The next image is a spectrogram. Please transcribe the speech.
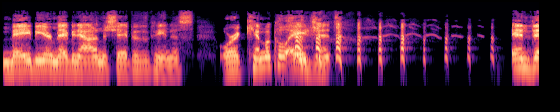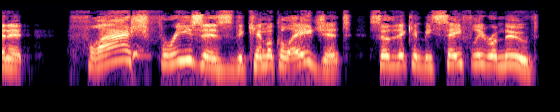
maybe or maybe not in the shape of a penis, or a chemical agent, and then it flash freezes the chemical agent so that it can be safely removed.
